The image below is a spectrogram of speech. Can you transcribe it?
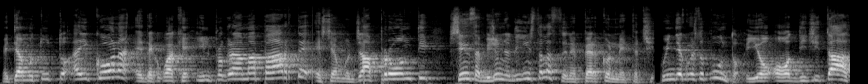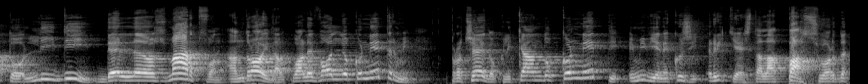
Mettiamo tutto a icona ed ecco qua che il programma parte e siamo già pronti senza bisogno di installazione per connetterci. Quindi a questo punto io ho digitato l'ID dello smartphone Android al quale voglio connettermi, Procedo cliccando connetti e mi viene così richiesta la password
